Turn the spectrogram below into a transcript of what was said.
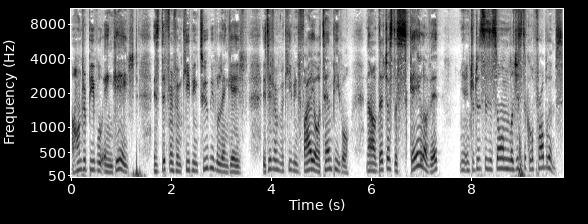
100 people engaged. It's different from keeping two people engaged. It's different from keeping five or 10 people. Now that's just the scale of it it introduces its own logistical problems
